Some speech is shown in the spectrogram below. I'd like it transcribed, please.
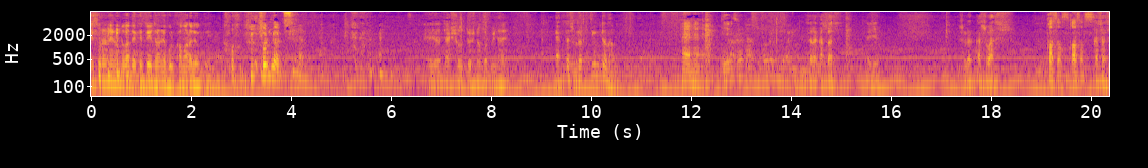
যে কোরআনের অনুবাদের ক্ষেত্রে এই ধরনের ভুল ক্ষমার যোগ্য ফুটনোটস এই যারা চারশো উনত্রিশ নম্বর পিঠায় একটা সুরার তিনটা নাম। হ্যাঁ হ্যাঁ হ্যাঁ। সারা এই যে। সুরা কাসওয়াস। কসস কসস কাসাস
